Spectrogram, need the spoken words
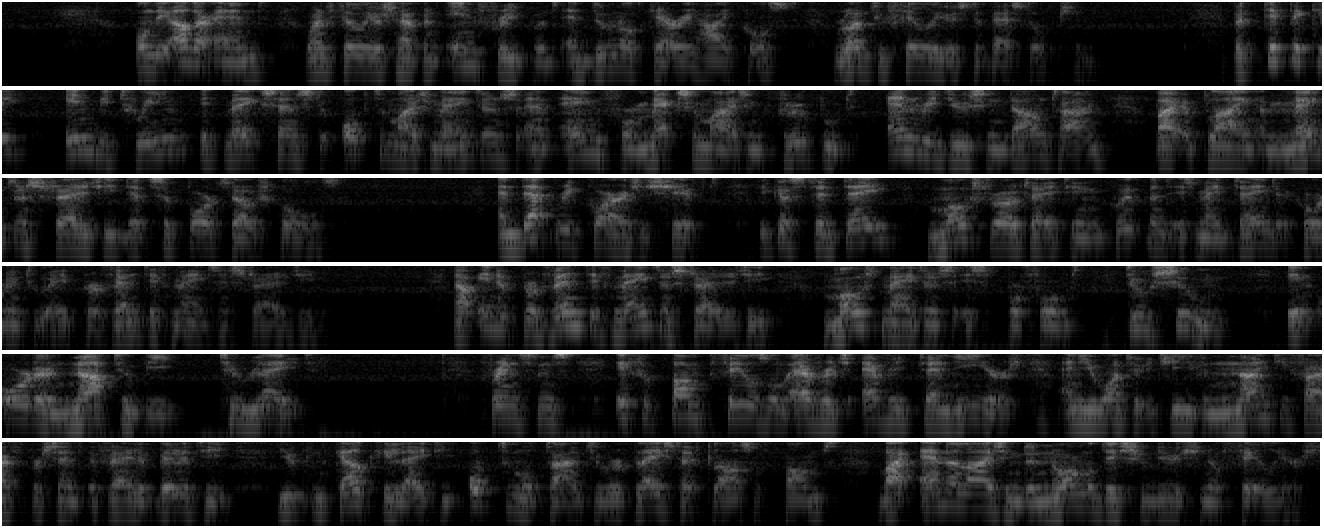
On the other end, when failures happen infrequent and do not carry high cost, run to failure is the best option. But typically, in between, it makes sense to optimize maintenance and aim for maximizing throughput and reducing downtime by applying a maintenance strategy that supports those goals. And that requires a shift because today most rotating equipment is maintained according to a preventive maintenance strategy. Now, in a preventive maintenance strategy, most maintenance is performed too soon in order not to be too late. For instance, if a pump fails on average every 10 years and you want to achieve 95% availability, you can calculate the optimal time to replace that class of pumps by analyzing the normal distribution of failures.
